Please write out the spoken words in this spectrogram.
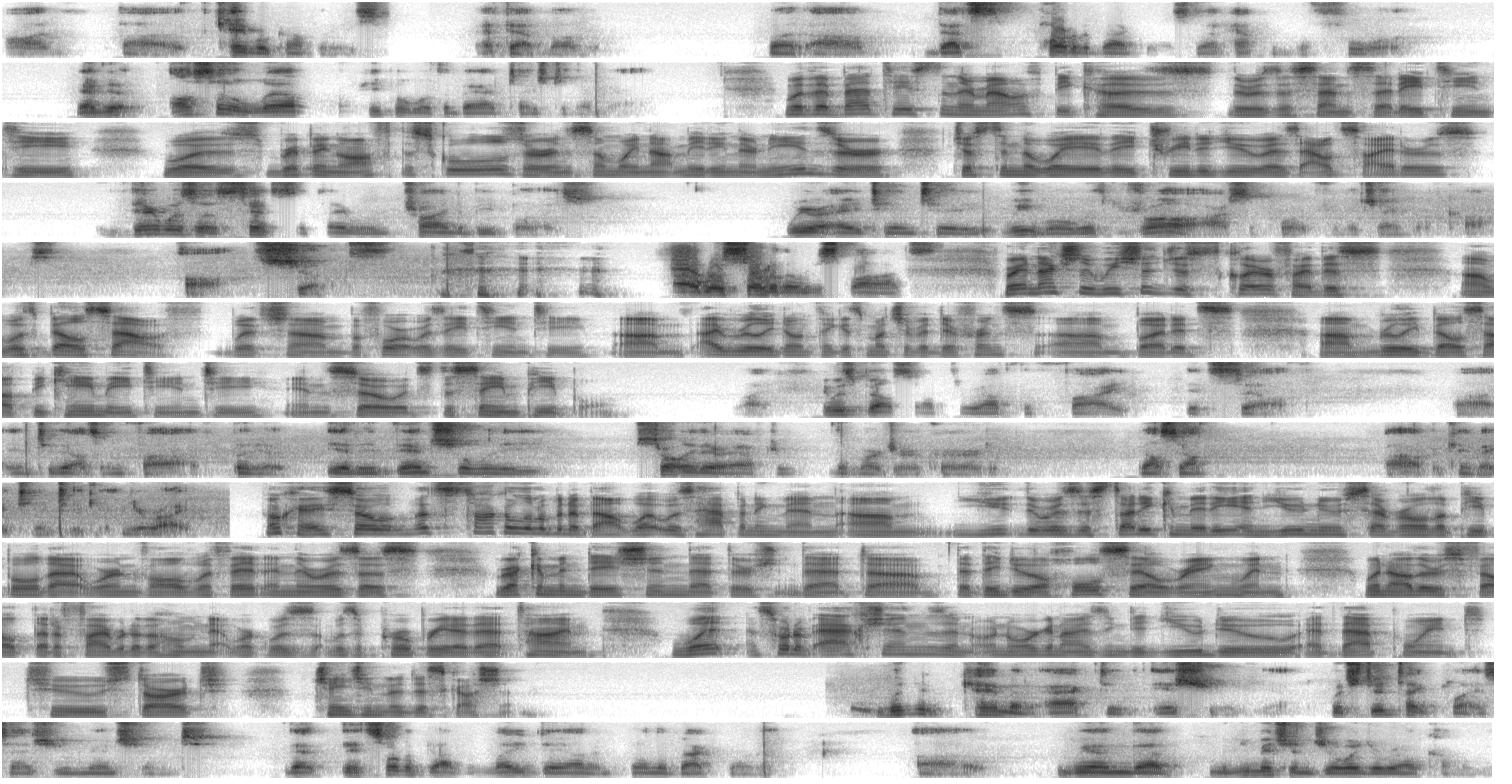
on uh, cable companies at that moment. But um, that's part of the background. So that happened before. And it also left people with a bad taste in their mouth. With a bad taste in their mouth because there was a sense that AT&T was ripping off the schools or in some way not meeting their needs or just in the way they treated you as outsiders? There was a sense that they were trying to be bullies. We are AT&T. We will withdraw our support from the Chamber of Commerce. Oh, shucks. uh, was sort of the response. Right, and actually, we should just clarify this uh, was Bell South, which um, before it was AT and T. Um, I really don't think it's much of a difference, um, but it's um, really Bell South became AT and T, and so it's the same people. Right, it was Bell South throughout the fight itself uh, in 2005, but it, it eventually, shortly thereafter, the merger occurred. Bell South uh, became AT and T again. You're right. Okay, so let's talk a little bit about what was happening then. Um, you, there was a study committee, and you knew several of the people that were involved with it, and there was a recommendation that there that uh, that they do a wholesale ring when when others felt that a fiber to the home network was was appropriate at that time. What sort of actions and, and organizing did you do at that point to start changing the discussion? When it became an active issue, which did take place, as you mentioned that it sort of got laid down and put on the back burner. Uh, when that when you mentioned Joey Durel coming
